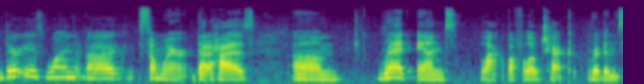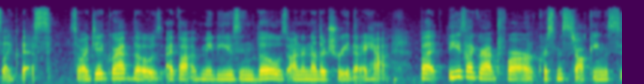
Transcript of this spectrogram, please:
there is one bag somewhere that has um, red and black buffalo check ribbons like this. So I did grab those. I thought of maybe using those on another tree that I have. But these I grabbed for our Christmas stockings.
